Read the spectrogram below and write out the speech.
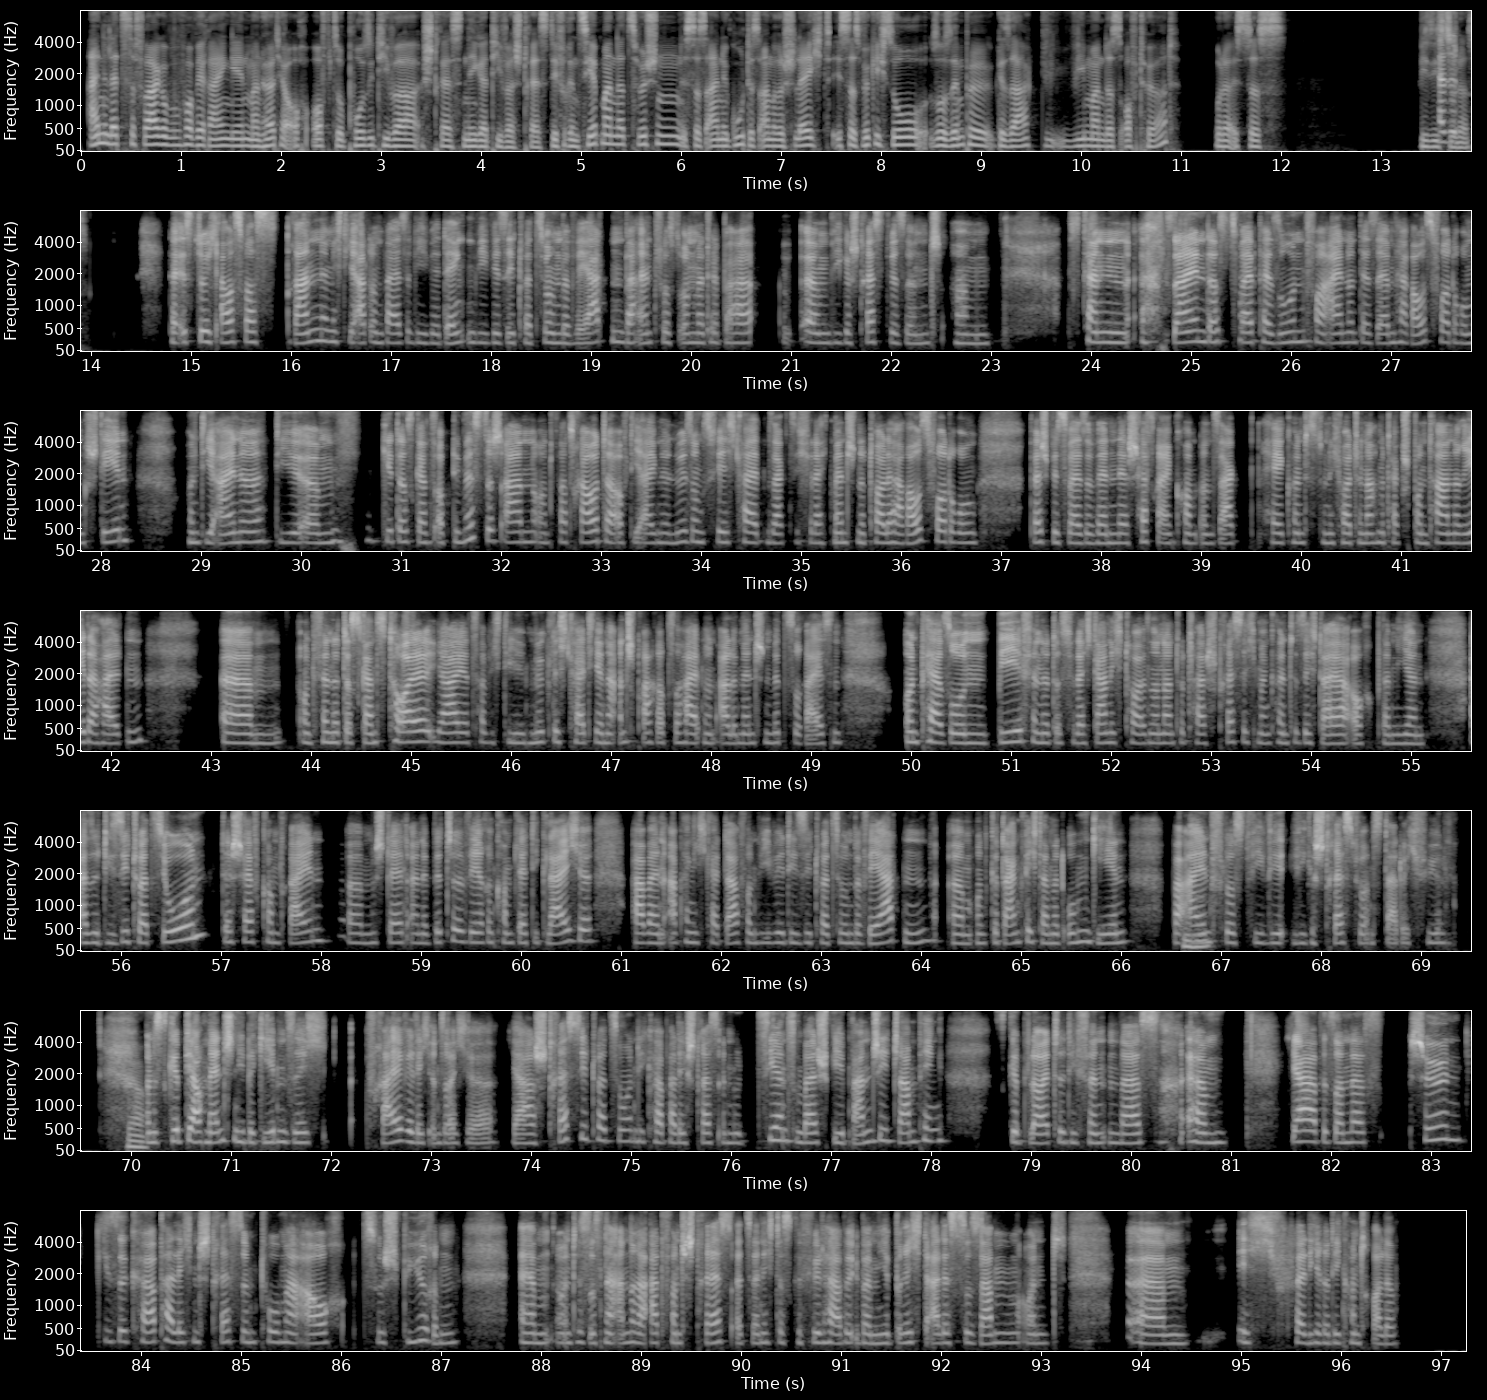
Eine letzte Frage, bevor wir reingehen. Man hört ja auch oft so positiver Stress, negativer Stress. Differenziert man dazwischen? Ist das eine gut, das andere schlecht? Ist das wirklich so, so simpel gesagt, wie, wie man das oft hört? Oder ist das, wie siehst also, du das? Da ist durchaus was dran, nämlich die Art und Weise, wie wir denken, wie wir Situationen bewerten, beeinflusst unmittelbar, ähm, wie gestresst wir sind. Ähm, es kann sein, dass zwei Personen vor ein und derselben Herausforderung stehen und die eine, die ähm, geht das ganz optimistisch an und vertraut da auf die eigenen Lösungsfähigkeiten, sagt sich vielleicht, Mensch, eine tolle Herausforderung. Beispielsweise, wenn der Chef reinkommt und sagt, hey, könntest du nicht heute Nachmittag spontane Rede halten? Ähm, und findet das ganz toll. Ja, jetzt habe ich die Möglichkeit, hier eine Ansprache zu halten und alle Menschen mitzureißen. Und Person B findet das vielleicht gar nicht toll, sondern total stressig. Man könnte sich da ja auch blamieren. Also die Situation, der Chef kommt rein, ähm, stellt eine Bitte, wäre komplett die gleiche, aber in Abhängigkeit davon, wie wir die Situation bewerten ähm, und gedanklich damit umgehen, mhm. beeinflusst, mhm. wie, wir, wie gestresst wir uns dadurch fühlen. Und es gibt ja auch Menschen, die begeben sich freiwillig in solche ja, Stresssituationen, die körperlich Stress induzieren, zum Beispiel Bungee Jumping. Es gibt Leute, die finden das ähm, ja besonders schön, diese körperlichen Stresssymptome auch zu spüren. Ähm, und es ist eine andere Art von Stress, als wenn ich das Gefühl habe, über mir bricht alles zusammen und ähm, ich verliere die Kontrolle.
